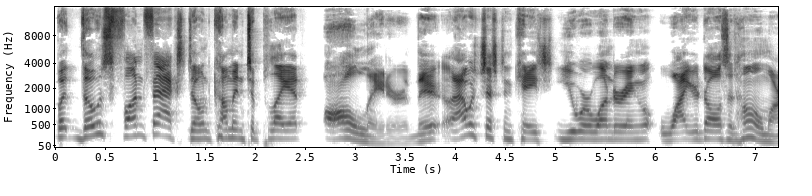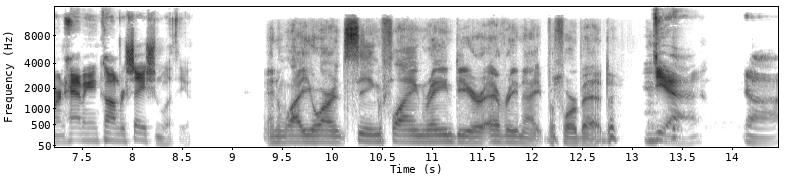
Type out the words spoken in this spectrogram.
but those fun facts don't come into play at all later. There, that was just in case you were wondering why your dolls at home aren't having a conversation with you. And why you aren't seeing flying reindeer every night before bed. Yeah. Uh,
